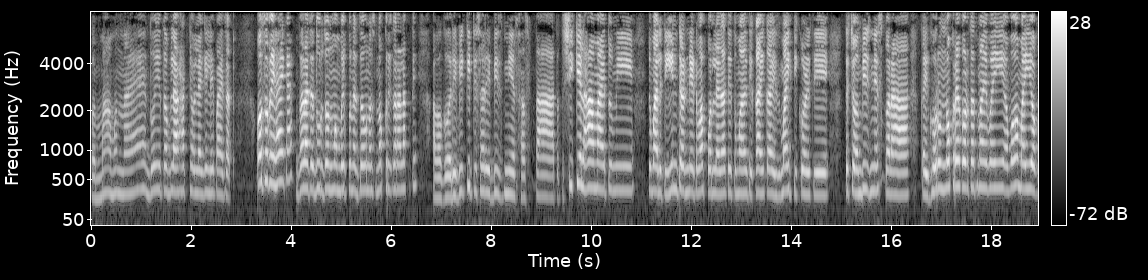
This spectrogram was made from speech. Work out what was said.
पण मा म्हणणं आहे दोन्ही तबल्या हात ठेवल्या गेले पाहिजेत. असं काही आहे का? घराच्या दूर जाऊन मुंबई पुण्यात जाऊनच नोकरी करा लागते. अगं गरीबी किती सारे बिझनेस असतात. आता शिकेल हा माय तुम्ही. तुम्हाला ते इंटरनेट वापरल्या जाते तुम्हाला ते काय काय माहिती कळते. त्याच्यावर बिझनेस करा. काही घरून नोकऱ्या करतात माय बाई. अव माई एक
